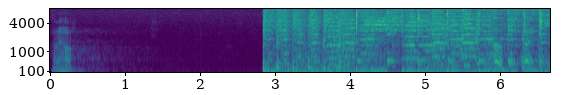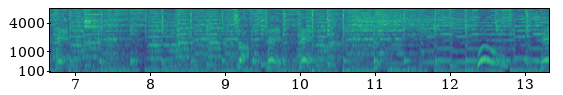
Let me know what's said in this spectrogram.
อะไรเหรอเออเฮ้เฮ้จ้าเฮ้เฮ้วู้เฮ้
